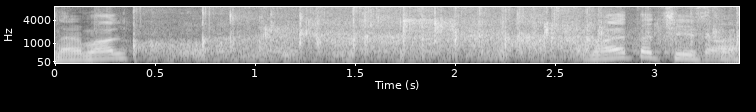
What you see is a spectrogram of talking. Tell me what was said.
Нормально? Ну это чисто.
